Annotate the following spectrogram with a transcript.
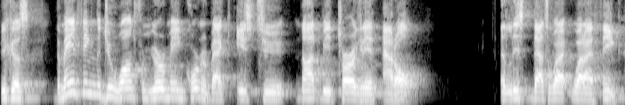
Because the main thing that you want from your main cornerback is to not be targeted at all. At least that's what, what I think.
